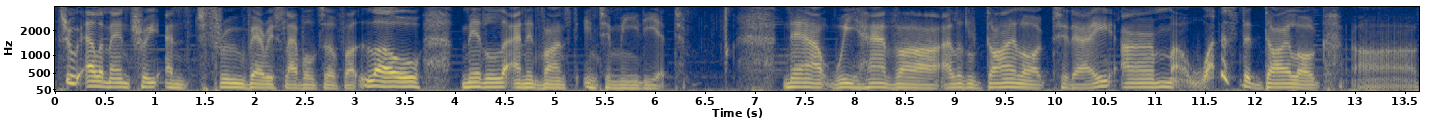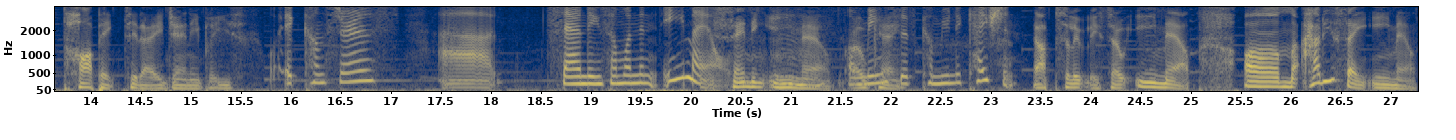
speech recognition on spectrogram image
through elementary and through various levels of uh, low, middle, and advanced intermediate. Now we have uh, a little dialogue today. Um, what is the dialogue uh, topic today, Jenny? Please. Well, It concerns uh, sending someone an email. Sending email. or okay. means of communication. Absolutely. So email. Um, how do you say email?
